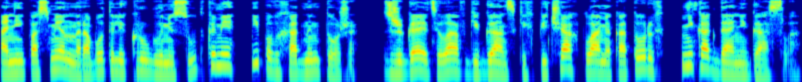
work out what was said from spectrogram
Они посменно работали круглыми сутками и по выходным тоже, сжигая тела в гигантских печах, пламя которых никогда не гасло.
